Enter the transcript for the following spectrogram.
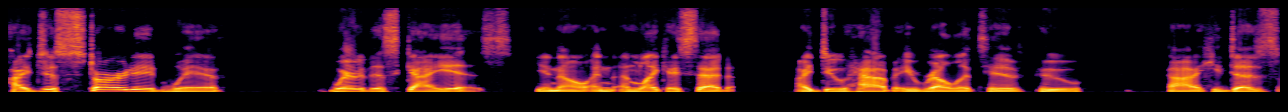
I just started with where this guy is, you know, and and like I said, I do have a relative who uh, he does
